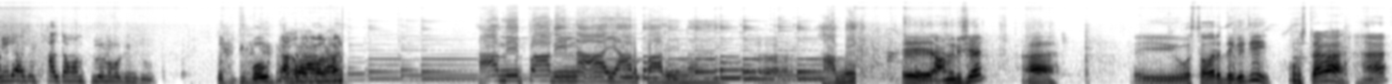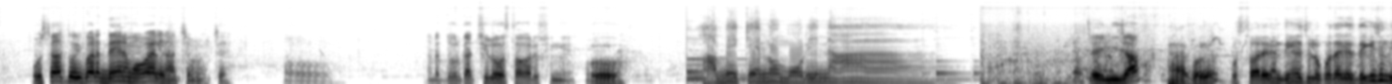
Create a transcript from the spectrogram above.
মেয়েরা একদম ফাল জামা তুলে নেব কিন্তু। তো তুই বহু টাকা হয়। আমি পারি না আর পারি না আমি এ আমির হোসেন? হ্যাঁ। এই ওস্তাগারে দেখেছি? ওস্তাগার হ্যাঁ। ওস্তাদ তো ওই পারে দেন মোবাইল ঘাঁটছে মনে হচ্ছে। ও একটা দরকার ছিল ওস্তাগারের সঙ্গে। ও। আমি কেন মরি না? এই নিজা? হ্যাঁ বলো। এখানে দেখেছিল কোথায় গেছে? দেখেছিলি?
